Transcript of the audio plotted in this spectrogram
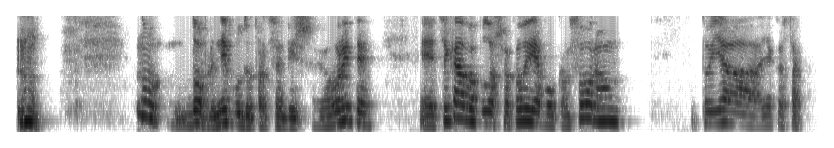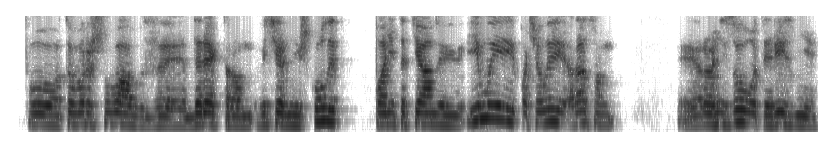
ну, добре, не буду про це більше говорити. Е, Цікаво було, що коли я був комсоргом, то я якось так потоваришував з директором вечірньої школи пані Тетяною, і ми почали разом е, організовувати різні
